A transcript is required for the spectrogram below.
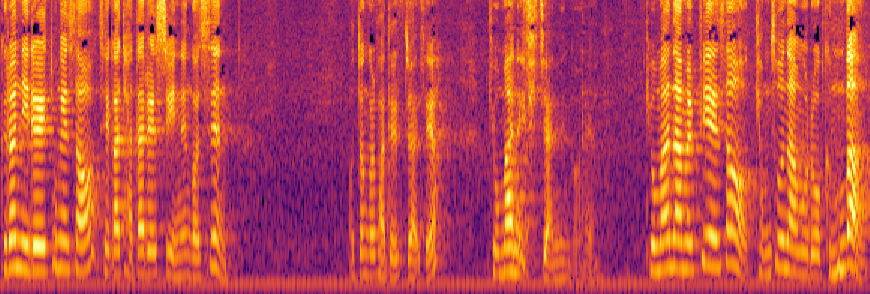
그런 일을 통해서 제가 다다를 수 있는 것은 어떤 걸 받을 줄 아세요? 교만해지지 않는 거예요. 교만함을 피해서 겸손함으로 금방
